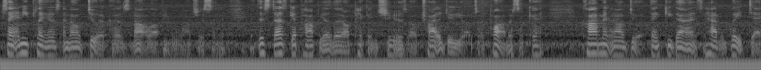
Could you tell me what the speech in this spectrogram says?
Say any players, and I'll do it because not a lot of people watch this. And if this does get popular, then I'll pick and choose. I'll try to do yours. I promise. Okay. Comment and I'll do it. Thank you guys. And have a great day.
